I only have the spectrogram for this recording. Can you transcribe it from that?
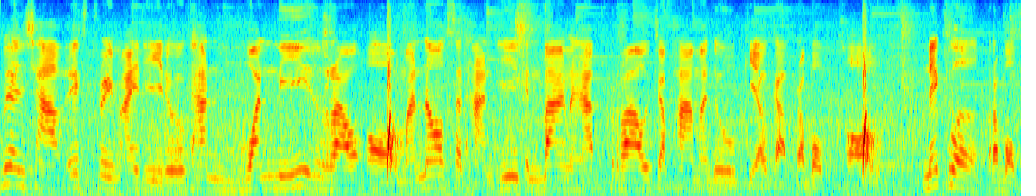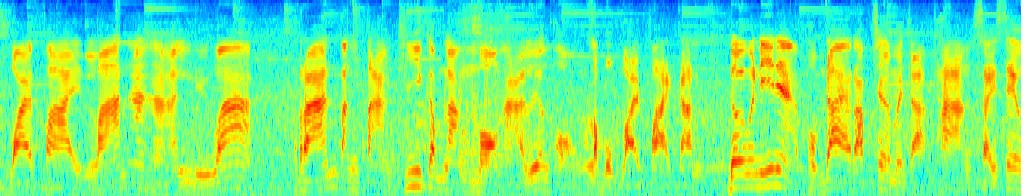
เพื่อนๆชาว Extreme IT ทุกท่าน วันนี้เราออกมานอกสถานที่กันบ้างนะครับ เราจะพามาดูเกี่ยวกับระบบของ Network ระบบ Wi-Fi ร้านอาหารหรือว่าร้านต่างๆ ที่กำลังมองหาเรื่องของระบบ Wi-Fi กัน โดยวันนี้เนี่ยผมได้รับเชิญมาจากทางไซเซล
